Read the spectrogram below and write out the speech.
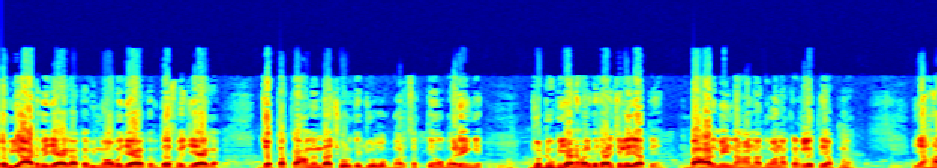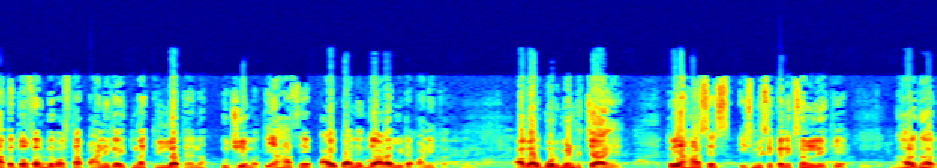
कभी आठ बजे आएगा, कभी नौ बजे आएगा, कभी दस बजे आएगा। जब तक काम धंधा छोड़ के जो लोग भर सकते हैं, वो भरेंगे। जो ड्यूटी जाने वाले बेचारे चले जाते हैं। बाहर में ही नहाना धोना कर लेते हैं अपना। यहाँ पे तो सर व्यवस्था पानी का इतना किल्लत है ना, पूछिए मत। यहाँ से पाइप लाइन जा रहा है मीठा पानी का। अगर गवर्नमेंट चाहे तो यहाँ से इसमें से कनेक्शन लेके घर घर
